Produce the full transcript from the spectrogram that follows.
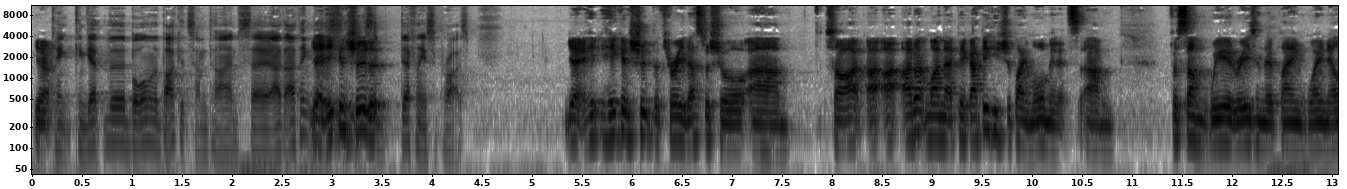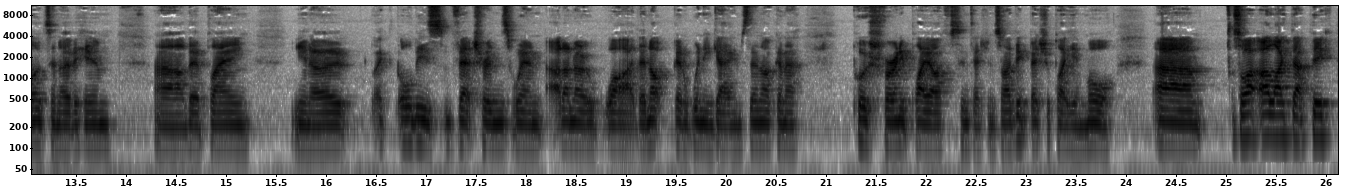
yeah. can, can get the ball in the bucket sometimes. So I, I think yeah, he can shoot it. definitely a surprise. Yeah, he, he can shoot the three, that's for sure. Um, so I, I, I don't mind that pick. I think he should play more minutes. Um, for some weird reason, they're playing Wayne Ellington over him. Uh, they're playing, you know, like all these veterans when I don't know why they're not going to winning games. They're not going to push for any playoffs contention. So I think they should play him more. Um, so I, I, like that pick.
